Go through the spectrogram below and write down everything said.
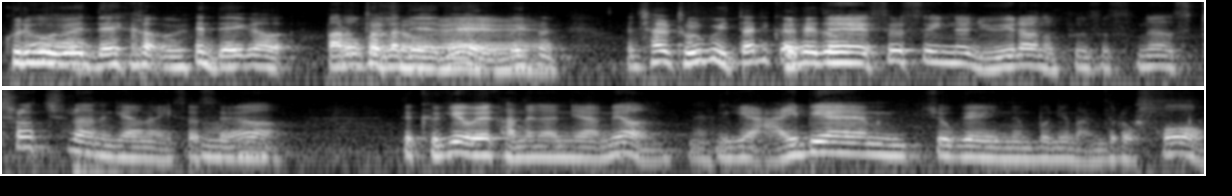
그리고 어. 왜 내가 왜 내가 마루타가 그렇죠. 돼야 돼? 예, 왜냐면 잘 돌고 있다니까 그때 쓸 수 있는 유일한 open source는 Struts라는 게 하나 있었어요. 근데 그게 왜 가능했냐면 음. 네. 이게 IBM 쪽에 있는 분이 만들었고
